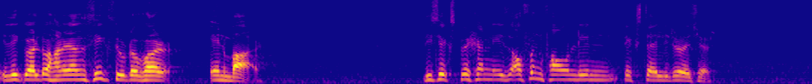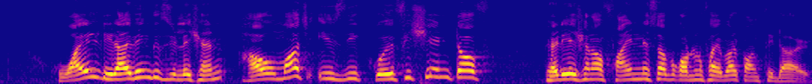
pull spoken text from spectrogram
is equal to 106 root over n bar. This expression is often found in textile literature. While deriving this relation, how much is the coefficient of variation of fineness of cotton fiber considered?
